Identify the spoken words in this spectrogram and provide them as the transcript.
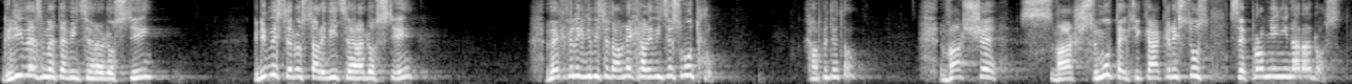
Kdy vezmete více radosti? Kdybyste dostali více radosti? Ve chvíli, kdybyste tam nechali více smutku. Chápete to? Vaše, váš smutek, říká Kristus, se promění na radost.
